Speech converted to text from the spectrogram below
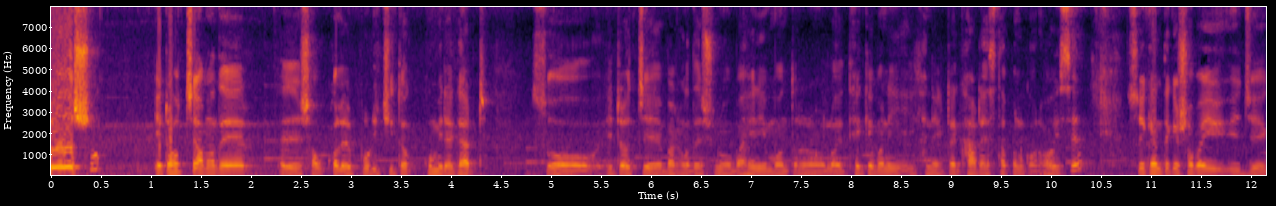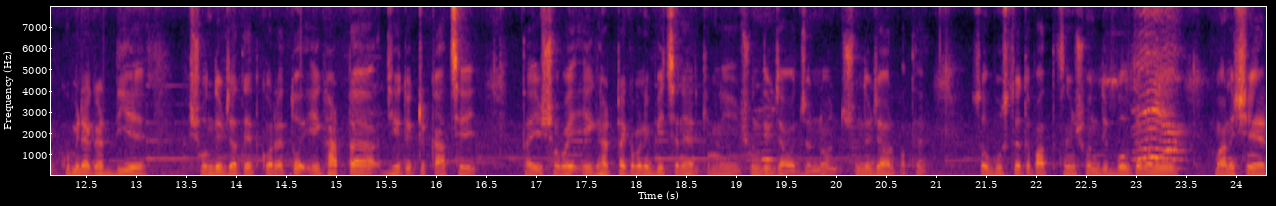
প্রিয় দর্শক, এটা হচ্ছে আমাদের সকলের পরিচিত কুমিরাঘাট সো এটা হচ্ছে বাংলাদেশ নৌবাহিনী মন্ত্রণালয় থেকে মানে এখানে একটা ঘাট স্থাপন করা হয়েছে। সো এখান থেকে সবাই যে কুমিরাঘাট দিয়ে সন্দ্বীপ যাতায়াত করে। তো এই ঘাটটা যেহেতু একটু কাছেই, তাই সবাই এই ঘাটটাকে মানে বেছে নেয় আর কি মানে সন্দ্বীপ যাওয়ার জন্য, সন্দ্বীপ যাওয়ার পথে। সো বুঝতে তো পারতেছেন, সন্দ্বীপ বলতে মানে মানুষের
